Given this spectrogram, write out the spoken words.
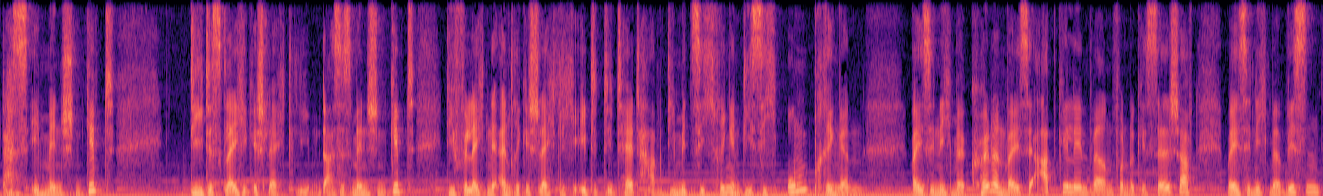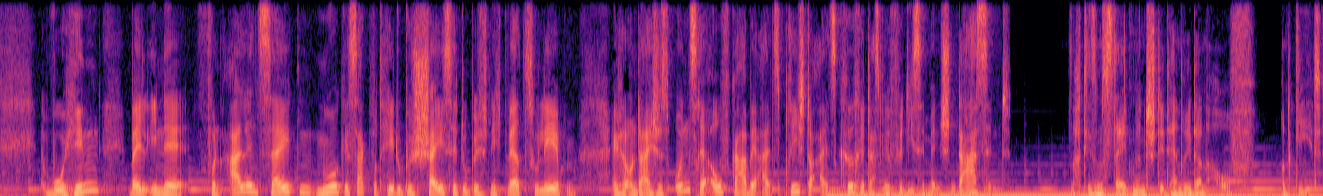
dass es eben Menschen gibt, die das gleiche Geschlecht lieben, dass es Menschen gibt, die vielleicht eine andere geschlechtliche Identität haben, die mit sich ringen, die sich umbringen, weil sie nicht mehr können, weil sie abgelehnt werden von der Gesellschaft, weil sie nicht mehr wissen, wohin, weil ihnen von allen Seiten nur gesagt wird, hey, du bist scheiße, du bist nicht wert zu leben. Und da ist es unsere Aufgabe als Priester, als Kirche, dass wir für diese Menschen da sind. Nach diesem Statement steht Henry dann auf und geht.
